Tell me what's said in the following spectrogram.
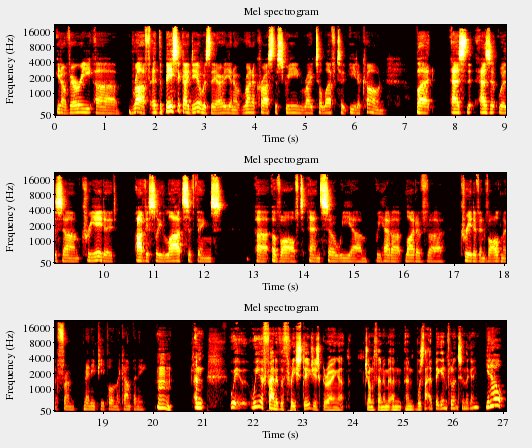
you know, very uh, rough. The basic idea was there, you know, run across the screen right to left to eat a cone. But as the, as it was um, created, obviously lots of things uh, evolved, and so we um, we had a lot of uh, creative involvement from many people in the company. Mm. And were, were you a fan of the Three Stooges growing up, Jonathan? And, and, was that a big influence in the game? You know,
